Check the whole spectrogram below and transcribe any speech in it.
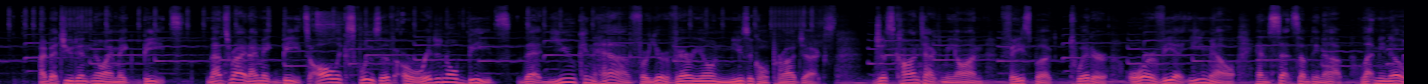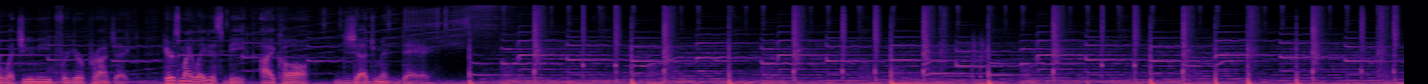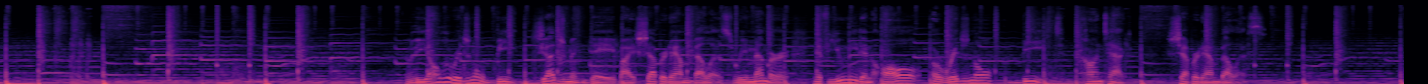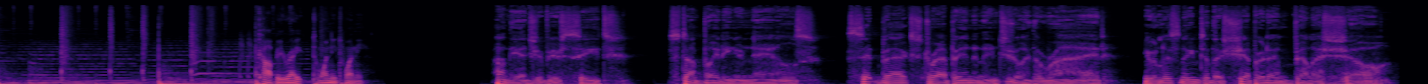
I bet you didn't know I make beats. That's right, I make beats, all exclusive, original beats that you can have for your very own musical projects. Just contact me on Facebook, Twitter, or via email and set something up. Let me know what you need for your project. Here's my latest beat I call Judgment Day. The all original beat Judgment Day by Shepard Ambellas. Remember, if you need an all original beat, contact Shepard Ambellas. Copyright 2020. On the edge of your seat, stop biting your nails. Sit back, strap in, and enjoy the ride. You're listening to the Shepard Ambellas Show.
